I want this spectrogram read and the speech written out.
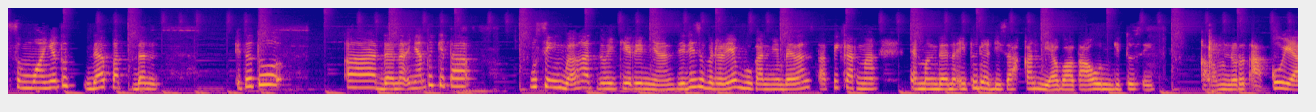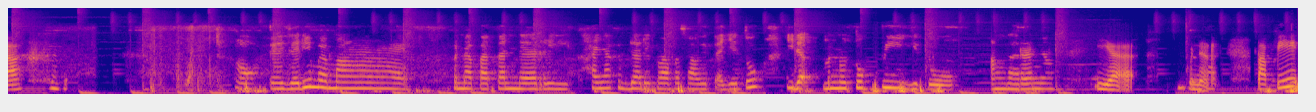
semuanya tuh dapat dan itu tuh uh, dananya tuh kita pusing banget mikirinnya. Jadi sebenarnya bukannya balance, tapi karena emang dana itu udah disahkan di awal tahun gitu sih. Kalau menurut aku ya. Oke, jadi memang pendapatan dari hanya dari kelapa sawit aja itu tidak menutupi gitu anggaran yang iya benar tapi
